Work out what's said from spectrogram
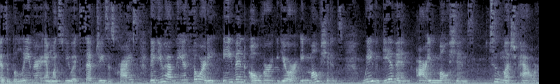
as a believer. And once you accept Jesus Christ, then you have the authority even over your emotions. We've given our emotions too much power,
